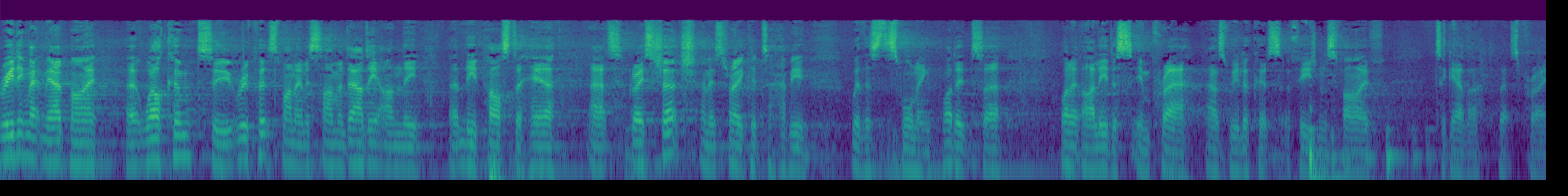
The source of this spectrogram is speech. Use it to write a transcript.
reading. Let me add my uh, welcome to Rupert's. My name is Simon Dowdy. I'm the uh, lead pastor here at Grace Church, and it's very good to have you with us this morning. Why don't, uh, why don't I lead us in prayer as we look at Ephesians 5 together? Let's pray.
